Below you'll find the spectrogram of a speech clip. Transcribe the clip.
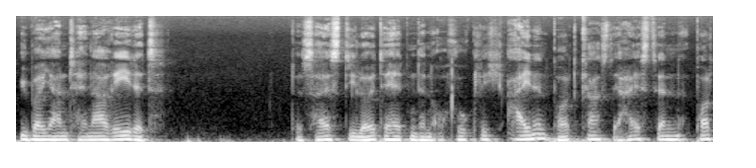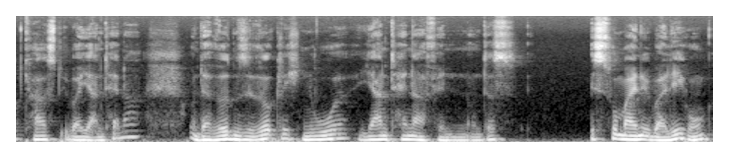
über Jan Tenner redet. Das heißt, die Leute hätten dann auch wirklich einen Podcast, der heißt dann Podcast über Jan Tenner. Und da würden sie wirklich nur Jan Tenner finden. Und das ist so meine Überlegung,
